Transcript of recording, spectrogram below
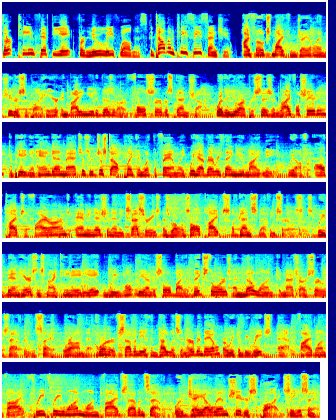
1358 for New Leaf Wellness. And tell them TC sent you. Hi, folks. Mike from JLM Shooter Supply here, inviting you to visit our full service gun shop. Whether you are precision rifle shooting, competing in handgun matches, or just out plinking with the family, we have everything you might need. We offer all types of firearms, ammunition, and accessories, as well as all types of gunsmithing services. We've been here since 1988, and we won't be undersold by the big stores, and no one can match our service after the sale. We're on the corner of 70th and Douglas in Urbandale, or we can be reached at 515 331 1577. We're JLM Shooter Supply. See you soon.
